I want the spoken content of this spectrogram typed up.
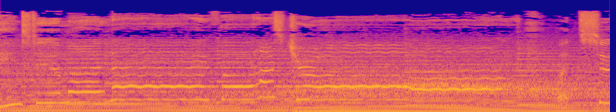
to my life strong, but to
